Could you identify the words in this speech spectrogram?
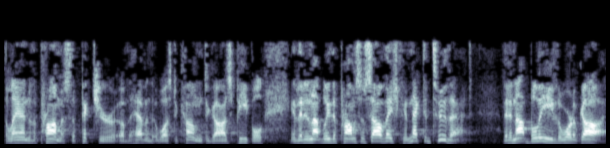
The land of the promise, the picture of the heaven that was to come to God's people. And they did not believe the promise of salvation connected to that. They did not believe the Word of God.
